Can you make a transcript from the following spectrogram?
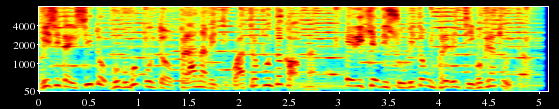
Visita il sito www.prana24.com e richiedi subito un preventivo gratuito.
